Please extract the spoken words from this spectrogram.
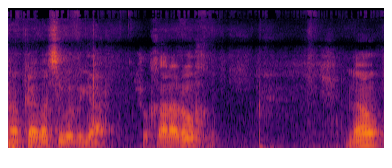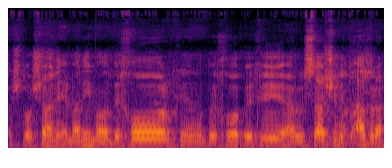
Okay, let's see what we got. Shulchan Aruch. No, שלושה נאמנים על הבכור, כן, הבכור בכי, ארוסה שנתעברה.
